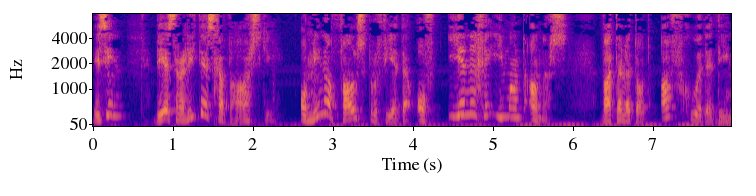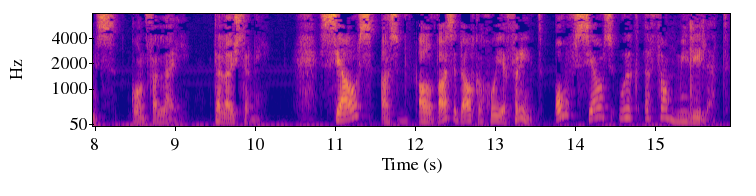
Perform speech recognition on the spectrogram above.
Jy sien, die Israeliete is gewaarsku om nie na valse profete of enige iemand anders wat hulle tot afgode diens kon verlei te luister nie. Selfs as al was dit dalk 'n goeie vriend of selfs ook 'n familielid.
